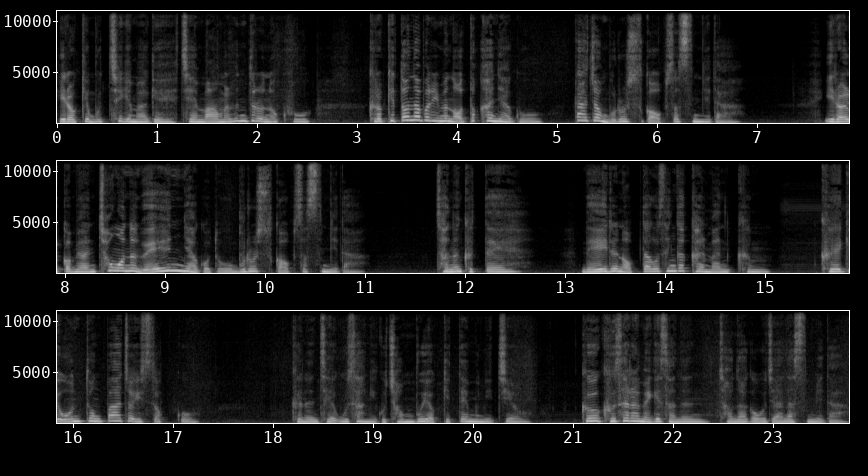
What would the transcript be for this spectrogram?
이렇게 무책임하게 제 마음을 흔들어 놓고 그렇게 떠나버리면 어떡하냐고 따져 물을 수가 없었습니다. 이럴 거면 청혼은 왜 했냐고도 물을 수가 없었습니다. 저는 그때 내일은 없다고 생각할 만큼 그에게 온통 빠져 있었고 그는 제 우상이고 전부였기 때문이지요. 그그 사람에게서는 전화가 오지 않았습니다.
